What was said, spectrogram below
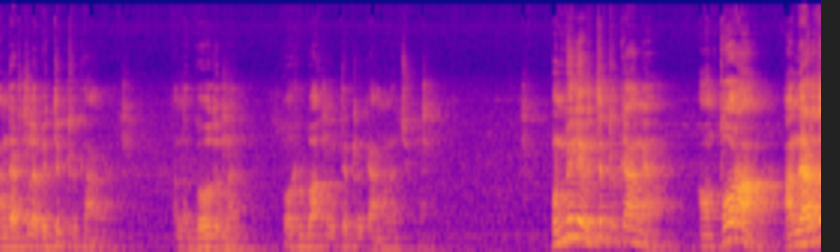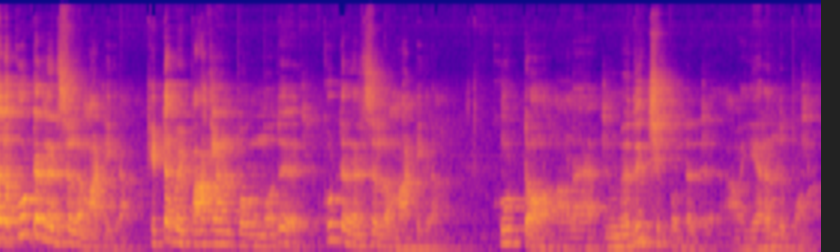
அந்த இடத்துல வித்துட்ருக்காங்க அந்த கோதுமை ஒரு ரூபாய்க்கு வித்துட்ருக்காங்கன்னு வச்சுக்கோங்க. உண்மையிலே வித்துட்ருக்காங்க அவன் போகிறான் அந்த இடத்துல கூட்ட நெரிசலில் மாட்டிக்கிறான். கிட்ட போய் பார்க்கலான்னு போகும்போது கூட்ட நெரிசலில் மாட்டிக்கிறான். கூட்டம் அவனை மிதிச்சு போட்டது. அவன் இறந்து போனான்.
